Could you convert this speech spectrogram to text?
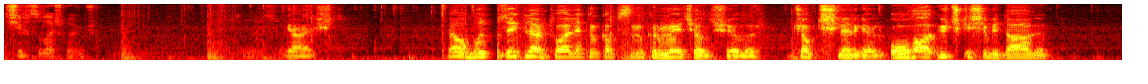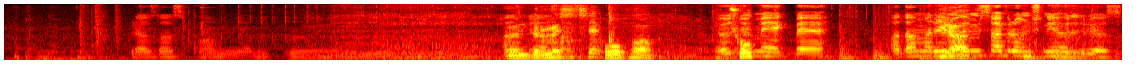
çift slash koymuş. Ya işte. Ya bu zekler tuvaletin kapısını kırmaya çalışıyorlar. Çok çişleri geldi. Oha 3 kişi bir daha abi. Biraz daha spamlayalım. Az Öldürmesi oha. biraz çok- daha- Öldürmeyek be. Adamlar Biraz. evimizde misafir olmuş niye öldürüyoruz?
